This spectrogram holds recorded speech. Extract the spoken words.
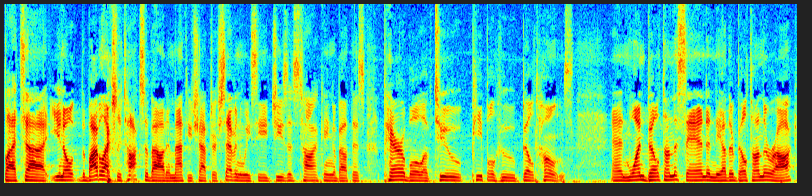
But, uh, you know, the Bible actually talks about in Matthew chapter 7, we see Jesus talking about this parable of two people who built homes. And one built on the sand and the other built on the rock.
